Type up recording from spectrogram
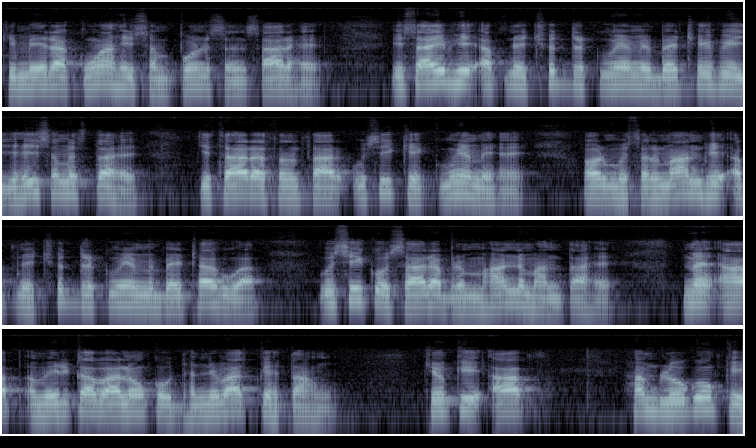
कि मेरा कुआँ ही संपूर्ण संसार है। ईसाई भी अपने क्षुद्र कुएँ में बैठे हुए यही समझता है कि सारा संसार उसी के कुएँ में है और मुसलमान भी अपने क्षुद्र कुएँ में बैठा हुआ उसी को सारा ब्रह्मांड मानता है। मैं आप अमेरिका वालों को धन्यवाद कहता हूँ, क्योंकि आप, हम लोगों के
